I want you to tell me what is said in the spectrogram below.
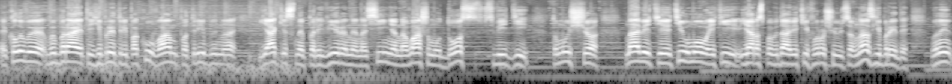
Е, Коли ви вибираєте гібрид ріпаку, вам потрібно якісне перевірене насіння на вашому досвіді. Тому що навіть е, ті умови, які я розповідав, в яких вирощуються в нас гібриди, вони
